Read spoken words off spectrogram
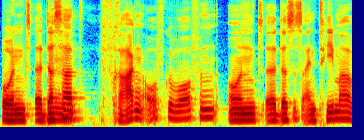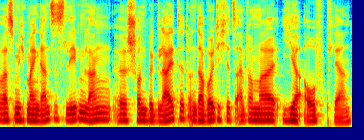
Und äh, das hat Fragen aufgeworfen und äh, das ist ein Thema, was mich mein ganzes Leben lang äh, schon begleitet und da wollte ich jetzt einfach mal hier aufklären.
